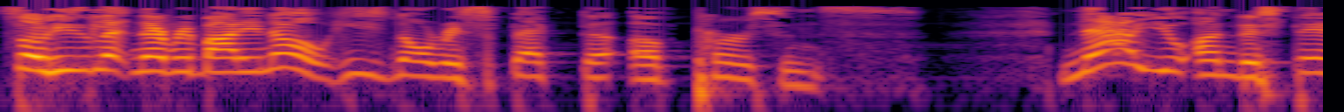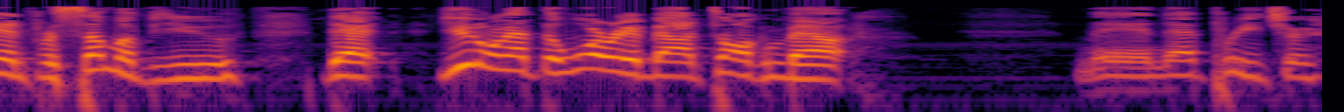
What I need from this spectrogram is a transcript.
So he's letting everybody know he's no respecter of persons. Now you understand for some of you that you don't have to worry about talking about, man, that preacher,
